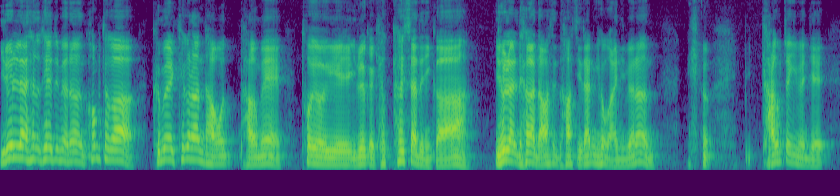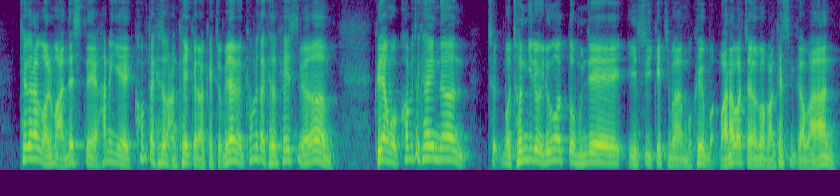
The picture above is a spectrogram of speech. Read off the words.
일요일 날 해도 해두면은 컴퓨터가 금요일 퇴근한 다음, 다음에 토요일, 일요일까지 켜 있어야 되니까 일요일 날 내가 나와서 나와서 일하는 경우가 아니면은 가급적이면 이제 퇴근하고 얼마 안 됐을 때 하는 게 컴퓨터 계속 안 켜 있게 놨겠죠. 왜냐하면 컴퓨터 계속 켜 있으면은 그냥 뭐 컴퓨터 켜 있는 저- 뭐 전기료 이런 것도 문제일 수 있겠지만 뭐 그게 많아봤자 얼마 많겠습니까만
